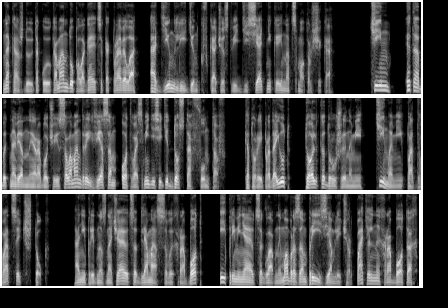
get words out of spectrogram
На каждую такую команду полагается, как правило, один лидинг в качестве десятника и надсмотрщика. Тим — это обыкновенные рабочие саламандры весом от 80 до 100 фунтов, которые продают только дружинами, тимами по 20 штук. Они предназначаются для массовых работ и применяются главным образом при землечерпательных работах,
